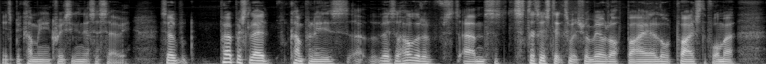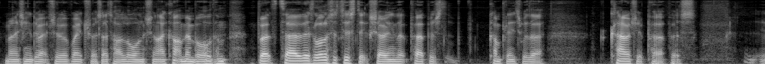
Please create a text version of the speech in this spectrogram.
it's becoming increasingly necessary. So purpose-led companies, uh, there's a whole lot of um, statistics which were reeled off by uh, Lord Price, the former managing director of Waitrose at our launch, and I can't remember all of them, but uh, there's a lot of statistics showing that purpose companies with a clarity of purpose uh,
